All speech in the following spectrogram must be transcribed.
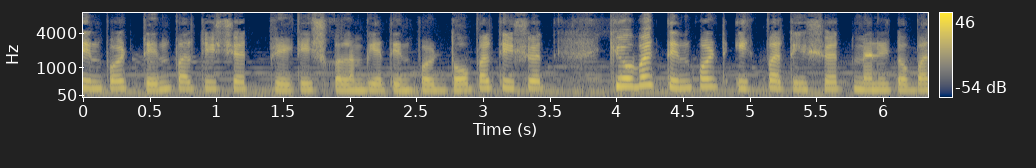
3.3% British Columbia 3.2% Quebec 3.1% Manitoba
